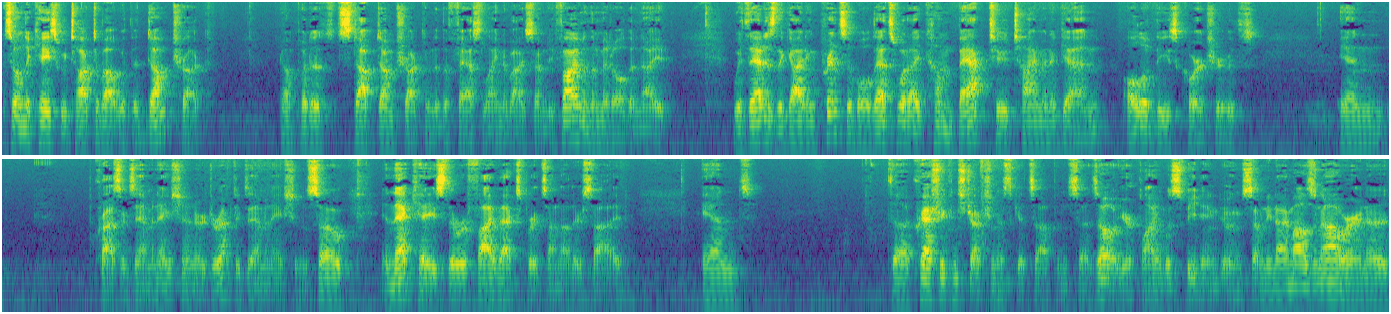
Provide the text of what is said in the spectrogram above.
So in the case we talked about with the dump truck, you don't put a stop dump truck into the fast lane of I-75 in the middle of the night. With that as the guiding principle, that's what I come back to time and again, all of these core truths in cross examination or direct examination. So in that case, there were five experts on the other side. And the crash reconstructionist gets up and says, Oh, your client was speeding, doing 79 miles an hour in a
